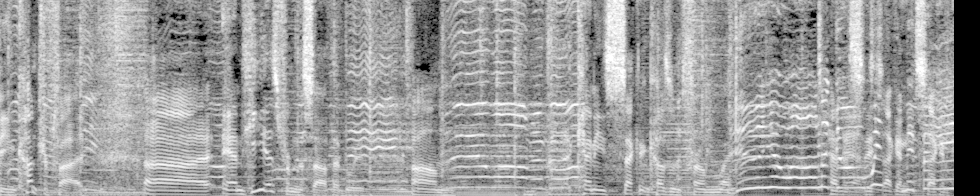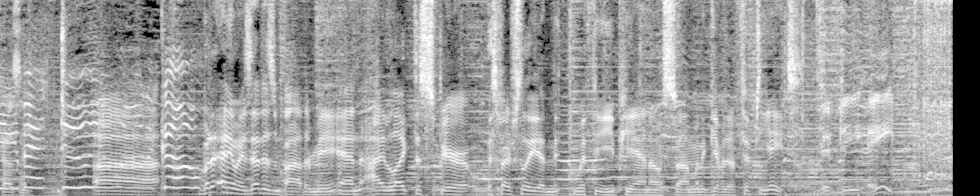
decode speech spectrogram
being countrified. Uh, and he is from the south, I believe. Um, Kenny's second cousin from like Tennessee. Second, second cousin. Uh, but anyways, that doesn't bother me, and I like the spirit, especially in, with the E piano. So I'm going to give it a 58. 58.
